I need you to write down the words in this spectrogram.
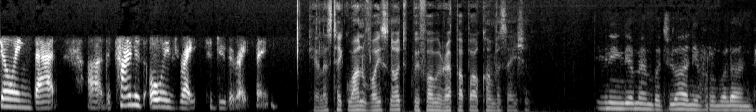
showing that uh, the time is always right to do the right thing. Okay, let's take one voice note before we wrap up our conversation. Evening, dear member Tulani from Holland.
